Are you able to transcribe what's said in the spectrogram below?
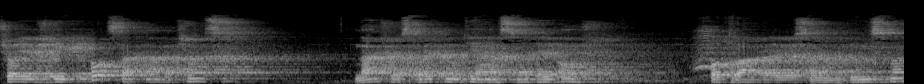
čo je vždy podstatná časť nášho stretnutia na Svetej Omši. Potvárajú sa nám písma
